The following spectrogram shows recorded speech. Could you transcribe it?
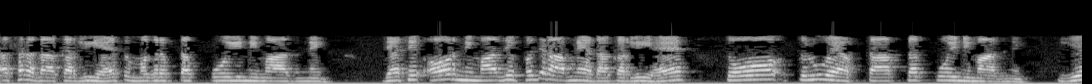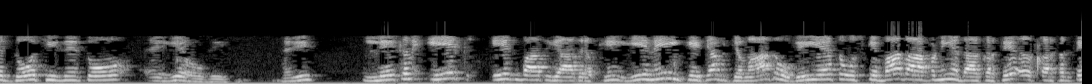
اثر ادا کر لی ہے تو مغرب تک کوئی نماز نہیں۔ جیسے اور نماز فجر آپ نے ادا کر لی ہے تو طلوع آفتاب تک کوئی نماز نہیں۔ یہ دو چیزیں تو یہ ہوگی جی؟ لیکن ایک ایک بات یاد رکھیں، یہ نہیں کہ جب جماعت ہو گئی ہے تو اس کے بعد آپ نہیں ادا کرتے، کر سکتے۔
